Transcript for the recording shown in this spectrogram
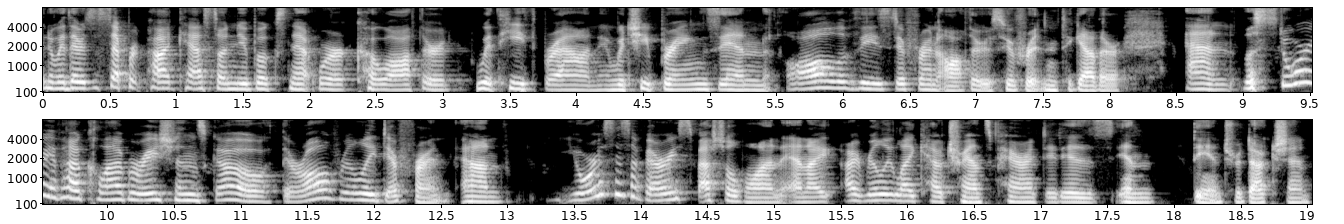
anyway, there's a separate podcast on New Books Network co-authored with Heath Brown, in which he brings in all of these different authors who've written together. And the story of how collaborations go, they're all really different. And yours is a very special one. And I, I really like how transparent it is in the introduction.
